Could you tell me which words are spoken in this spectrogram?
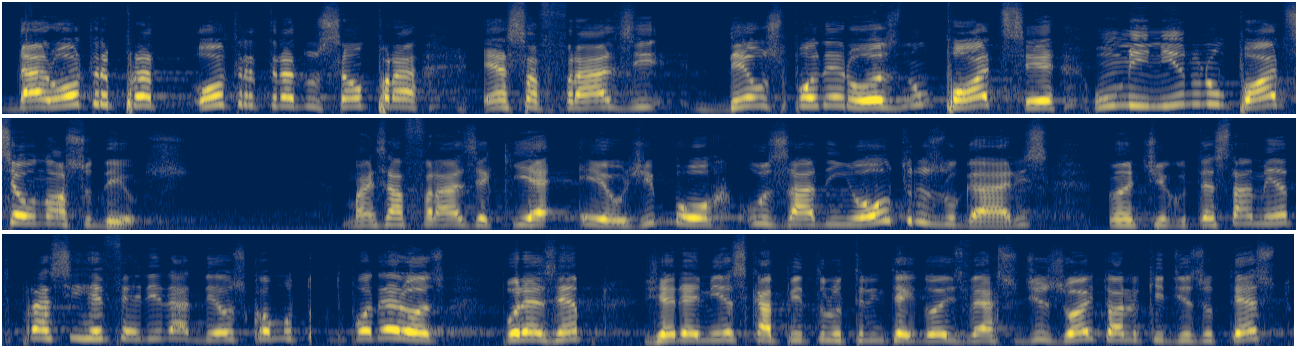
dar outra, pra, outra tradução para essa frase Deus poderoso. Não pode ser, um menino não pode ser o nosso Deus. Mas a frase aqui é Eugibor, usada em outros lugares no Antigo Testamento para se referir a Deus como Todo-Poderoso. Por exemplo, Jeremias capítulo 32, verso 18, olha o que diz o texto:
